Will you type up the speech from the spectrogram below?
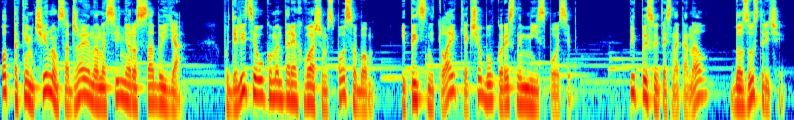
От таким чином саджаю на насіння розсаду я. Поділіться у коментарях вашим способом і тисніть лайк, якщо був корисним мій спосіб. Підписуйтесь на канал. До зустрічі!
